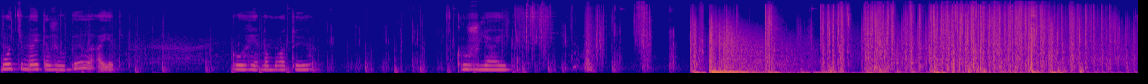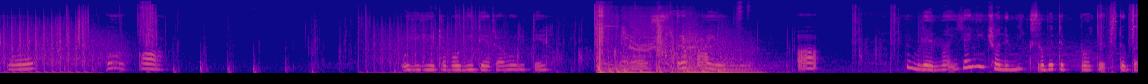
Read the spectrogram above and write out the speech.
Мого тімейта вже вбили, а я тут круги наматую. Кружляю. О, О, а. Ой-ой-ой, треба обійти, треба обійти. Стрибаю. А. Ну, блін, я нічого не міг зробити проти тебе.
